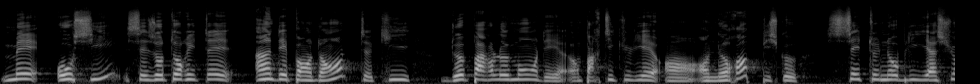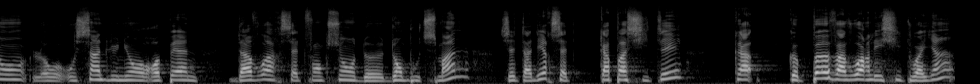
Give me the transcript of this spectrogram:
mais aussi ces autorités indépendantes qui, de par le monde et en particulier en, Europe, puisque c'est une obligation au, sein de l'Union européenne d'avoir cette fonction d'ombudsman, c'est-à-dire cette capacité que peuvent avoir les citoyens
